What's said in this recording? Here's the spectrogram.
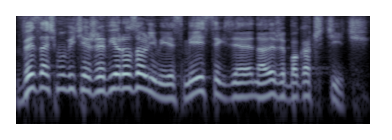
Wy zaś mówicie, że w Jerozolimie jest miejsce, gdzie należy Boga czcić.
